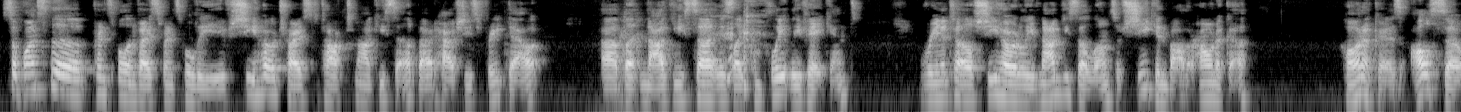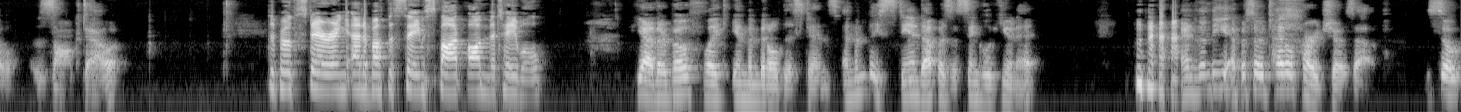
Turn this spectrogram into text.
So once the principal and vice principal leave, Shiho tries to talk to Nagisa about how she's freaked out. Uh, but Nagisa is like completely vacant. Rina tells Shiho to leave Nagisa alone so she can bother Honoka. Honoka is also zonked out. They're both staring at about the same spot on the table. Yeah, they're both like in the middle distance, and then they stand up as a single unit, and then the episode title card shows up. So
